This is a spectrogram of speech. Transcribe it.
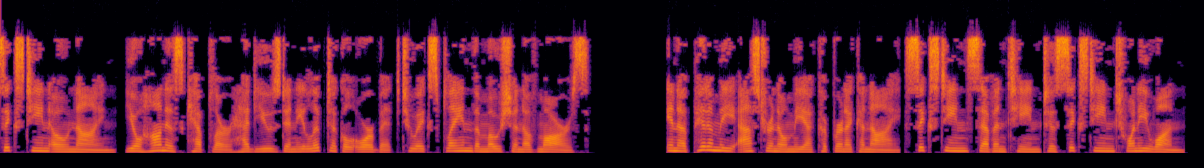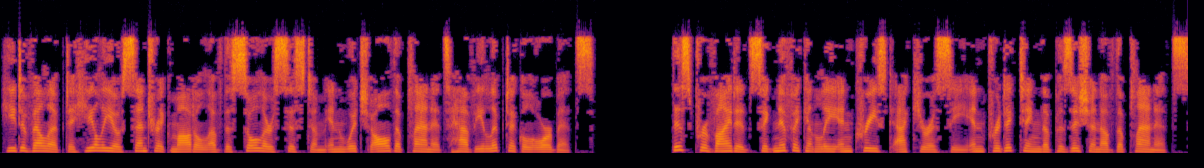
1609, Johannes Kepler had used an elliptical orbit to explain the motion of Mars. In Epitome Astronomia Copernicanae (1617–1621), he developed a heliocentric model of the Solar System in which all the planets have elliptical orbits. This provided significantly increased accuracy in predicting the position of the planets.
